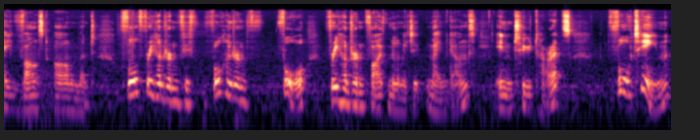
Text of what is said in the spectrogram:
a vast armament. Four 350, 404 305mm main guns in two turrets, 14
